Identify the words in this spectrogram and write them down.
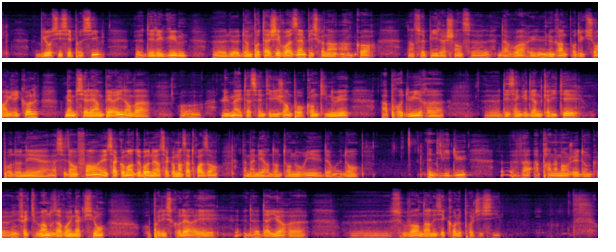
bio si c'est possible, des légumes euh, d'un potager voisin, puisqu'on a encore dans ce pays la chance euh, d'avoir une grande production agricole, même si elle est en péril, on va, l'humain est assez intelligent pour continuer à produire euh, des ingrédients de qualité pour donner à ses enfants. Et ça commence de bonne heure, ça commence à 3 ans, la manière dont on nourrit et dont, l'individu va apprendre à manger. Donc euh, effectivement, nous avons une action auprès des scolaires et d'ailleurs euh, euh, souvent dans les écoles proches d'ici.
